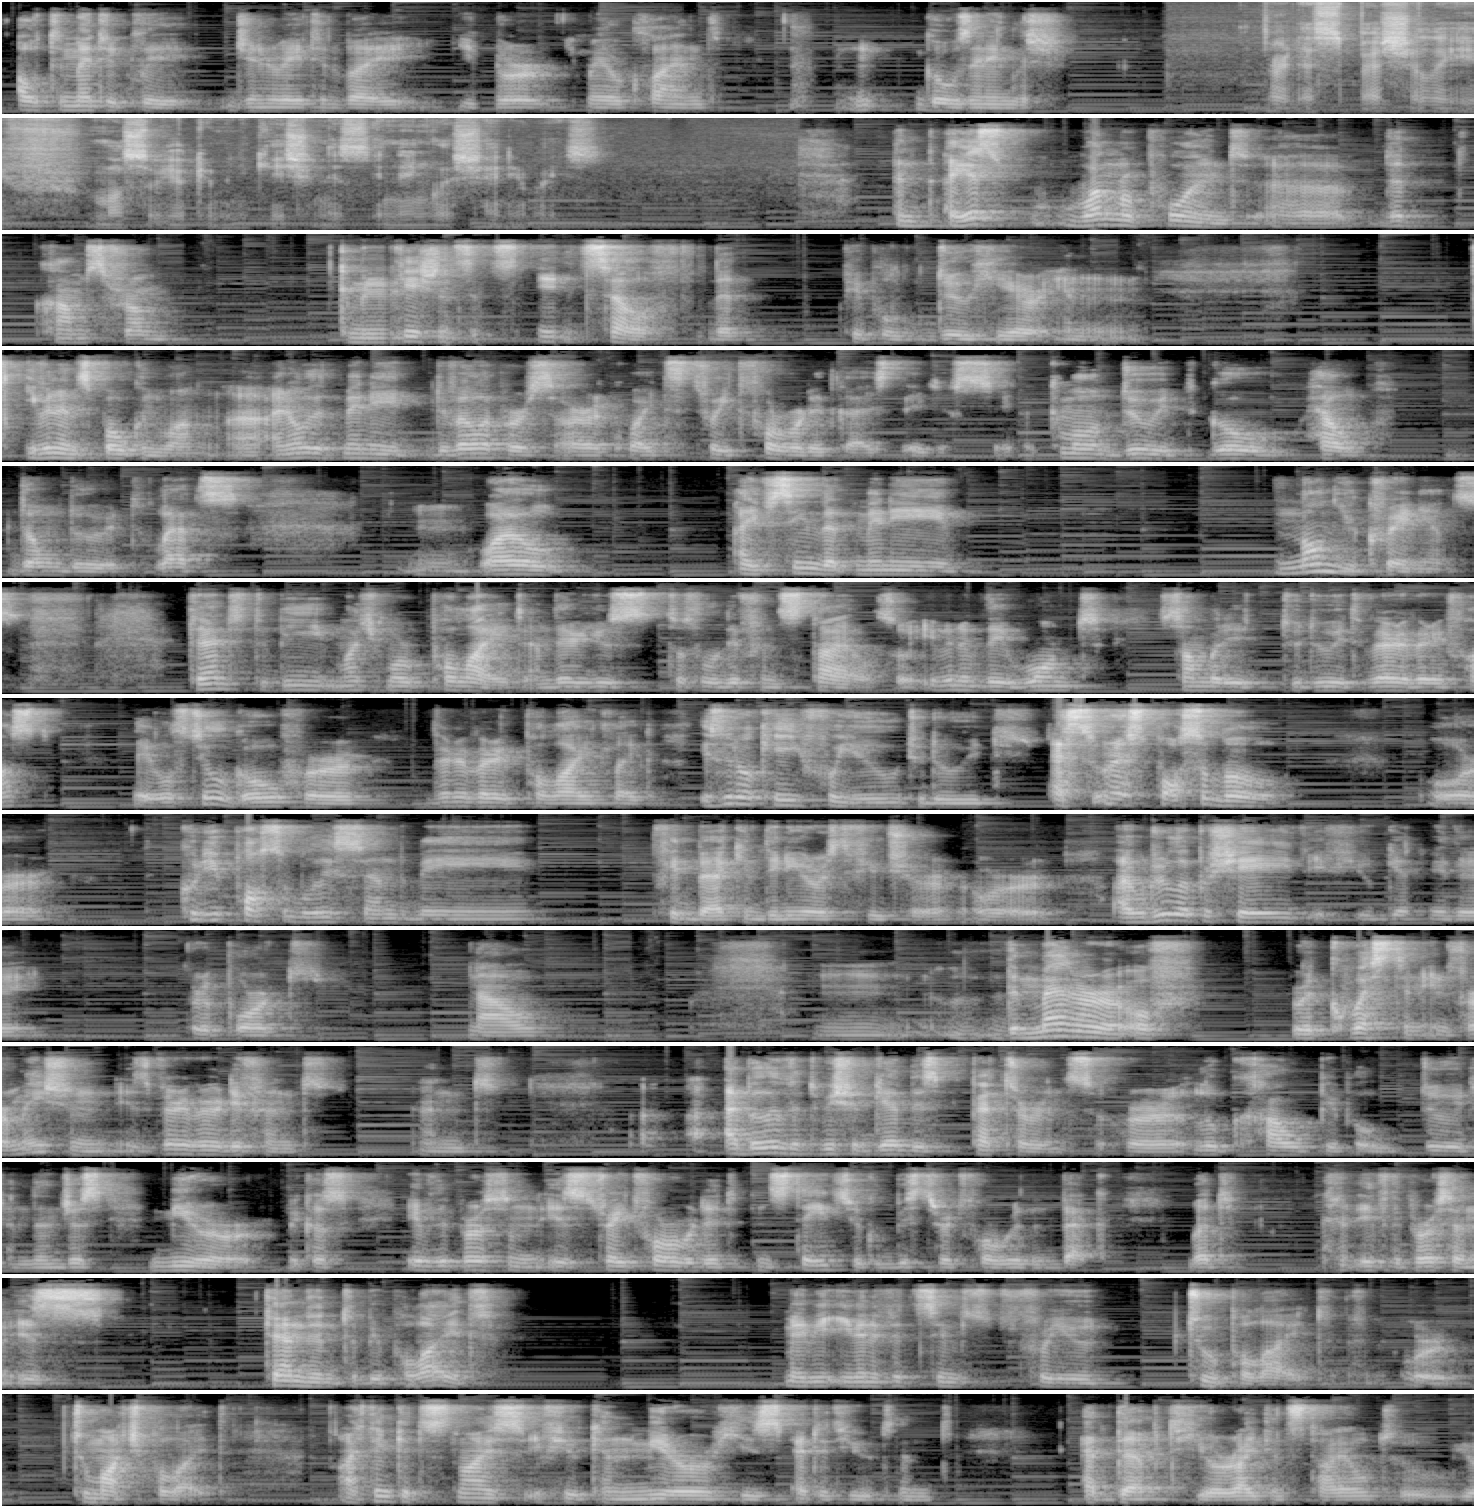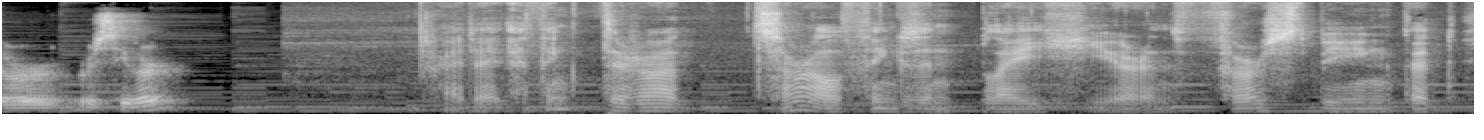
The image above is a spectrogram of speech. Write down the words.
automatically generated by your email client goes in English. Right, especially if most of your communication is in English, anyways. And I guess one more point uh, that comes from communications it's, itself that people do here in even in spoken one. Uh, I know that many developers are quite straightforward guys. They just say, "Come on, do it, go, help, don't do it, let's." Mm. Well, I've seen that many non-Ukrainians tend to be much more polite and they use totally different style. So even if they want somebody to do it very very fast, they will still go for very very polite like is it okay for you to do it as soon as possible or could you possibly send me feedback in the nearest future or i would really appreciate if you get me the report now. Mm, the manner of requesting information is very very different. And i believe that we should get these patterns or look how people do it and then just mirror. Because if the person is straightforward in states you could be straightforward back. But if the person is tending to be polite maybe even if it seems for you too polite or too much polite i think it's nice if you can mirror his attitude and adapt your writing style to your receiver? Right, I, I think there are several things in play here. And first being that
